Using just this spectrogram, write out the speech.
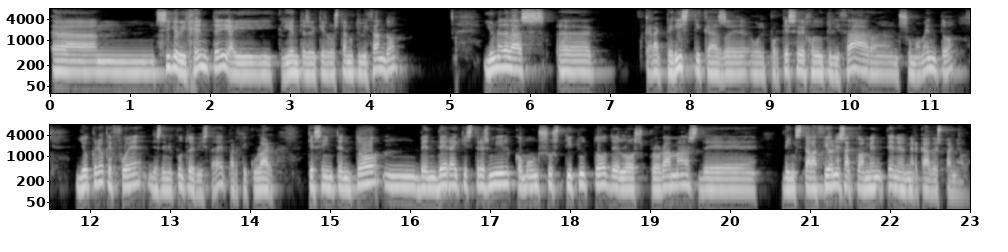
Um, sigue vigente y hay clientes que lo están utilizando. Y una de las uh, características eh, o el por qué se dejó de utilizar en su momento, yo creo que fue, desde mi punto de vista eh, particular, que se intentó mm, vender a X3000 como un sustituto de los programas de, instalaciones actualmente en el mercado español.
